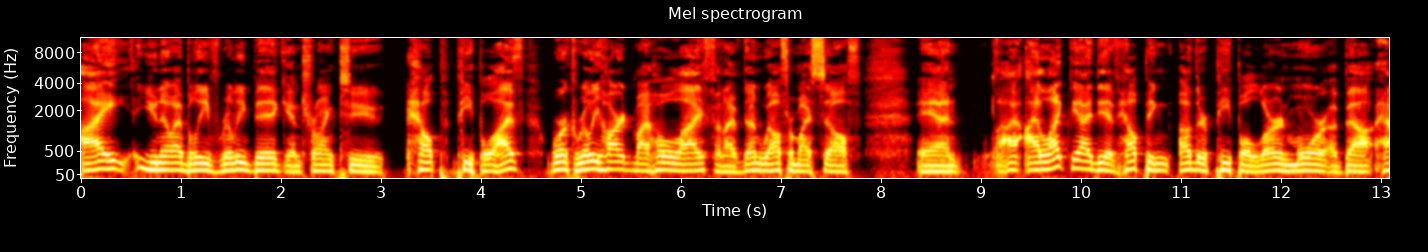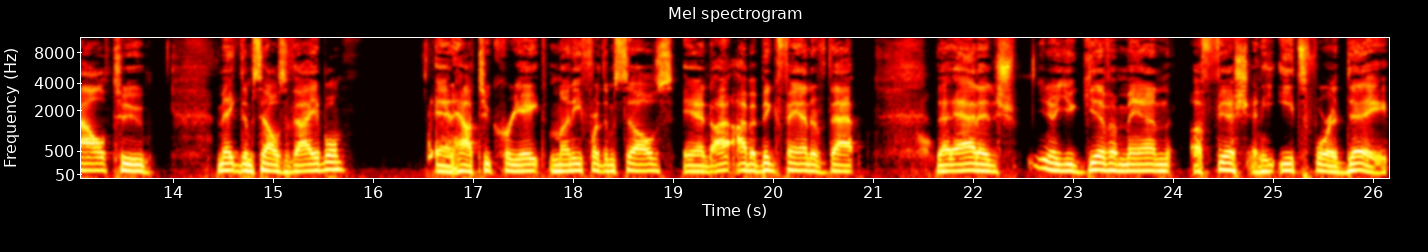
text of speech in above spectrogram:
I, you know, I believe really big in trying to help people. I've worked really hard my whole life and I've done well for myself. And I, I, like the idea of helping other people learn more about how to make themselves valuable and how to create money for themselves. And I, I'm a big fan of that, that adage, you know, you give a man a fish and he eats for a day.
